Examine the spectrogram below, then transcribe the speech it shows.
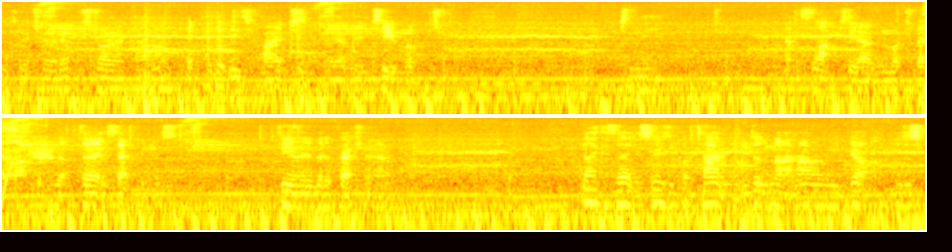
Just make sure I don't destroy my car. Hit, hit these pipes. They don't do too much. To me. That's lap two, that was a much better lap. We've got 30 seconds. Feeling a bit of pressure now like I said, as soon as you put time in, it doesn't matter how long you've got, you just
